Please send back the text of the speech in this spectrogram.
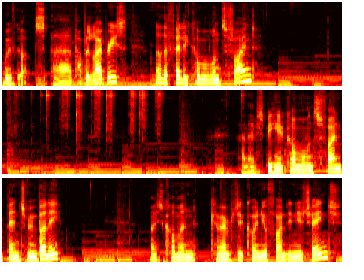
We've got uh, public libraries, another fairly common one to find. And then speaking of common ones to find, Benjamin Bunny, most common commemorative coin you'll find in your change.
